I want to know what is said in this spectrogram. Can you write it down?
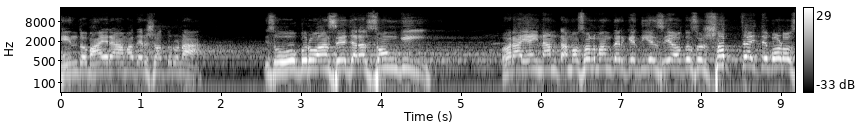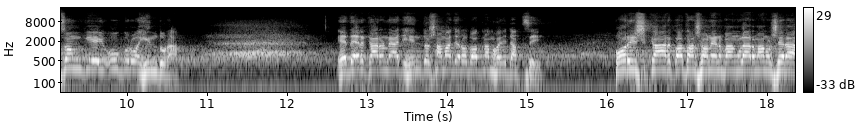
হিন্দু ভাইরা আমাদের শত্রু না। কিছু উগ্র আছে যারা জঙ্গি। ওরা এই নামটা মুসলমানদেরকে দিয়েছে, অথচ সবচাইতে বড় জঙ্গি এই উগ্র হিন্দুরা। এদের কারণে আজ হিন্দু সমাজেরও বদনাম হয়ে যাচ্ছে। পরিষ্কার কথা শোনেন বাংলার মানুষেরা,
